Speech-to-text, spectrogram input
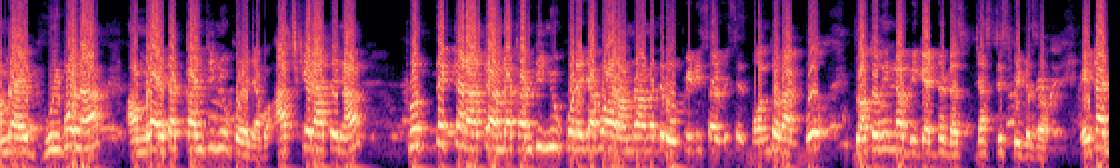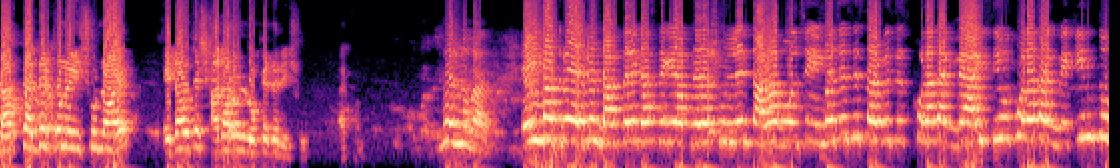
আমরা ভুলবো না আমরা এটা কন্টিনিউ করে যাব আজকে রাতে না প্রত্যেকটা রাতে আমরা কন্টিনিউ করে যাব আর আমরা আমাদের ওপিডি সার্ভিসেস বন্ধ রাখব যতদিন না উই গেট দ্য জাস্টিস এটা ডাক্তারদের কোনো ইস্যু নয় এটা হচ্ছে সাধারণ লোকেদের ইস্যু এখন ধন্যবাদ। একজন ডাক্তারের কাছ থেকে আপনারা শুনলেন, তারা বলছে ইমার্জেন্সি সার্ভিসেস খোলা থাকবে আইসিইউ খোলা থাকবে, কিন্তু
